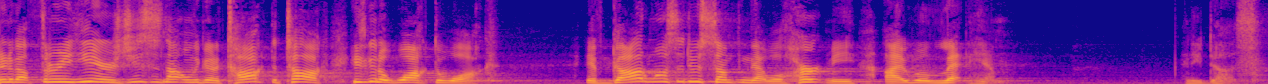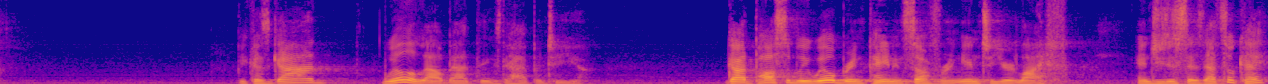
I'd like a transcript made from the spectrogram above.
And in about three years, Jesus is not only going to talk the talk, he's going to walk the walk. If God wants to do something that will hurt me, I will let him. And he does. Because God will allow bad things to happen to you. God possibly will bring pain and suffering into your life. And Jesus says, that's okay.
